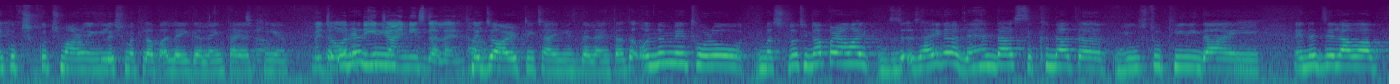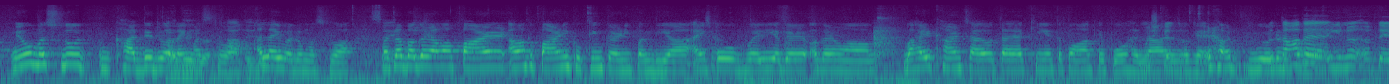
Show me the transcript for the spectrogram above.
۽ ڪجهه ڪجهه ماڻهو انگلش مطلب الاهي ڳالهائين ٿا يا. ڪيئن ته ميجارٽي چائنيز ڳالهائين ٿا. ميجارٽي چائنيز ڳالهائين ٿا. ته ان ۾ ٿورو مسئلو ٿيندو آهي پر ز- ظاهري ڳالهه آهي رهندا سکندا ته يوز ٽو ٿي ويندا ۽ ان جي علاوه ٻيو مسئلو کاڌي جو الاهي. مسئلو آهي الاهي وڏو مسئلو آهي مطلب اگر اوان پاڻ اوهان کي پاڻ ئي ڪوڪنگ ڪرڻي پوندي آهي ۽ پوءِ وري اگر اگر اوان ٻاهر کائڻ چاهيو ٿا يا ڪيئن ته پوءِ اوهان کي پوءِ هلال ٿئي. وغيره ڳولهڻو توهان پوندو آهي. ته يو نو اتي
